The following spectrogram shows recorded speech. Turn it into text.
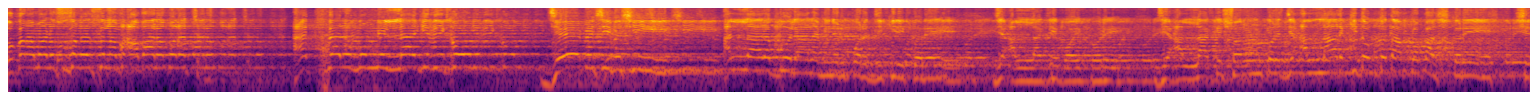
তখন আমার রাসূল সাল্লাল্লাহু আলাইহি আবারও বলেছেন, আকসারুহুম বেশি বেশি। আল্লাহ রাব্বুল আলামিনের উপর জিকির করে যে আল্লাহকে ভয় করে, যে আল্লাহকে স্মরণ করে, যে আল্লাহর কৃতজ্ঞতা প্রকাশ করে, সে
